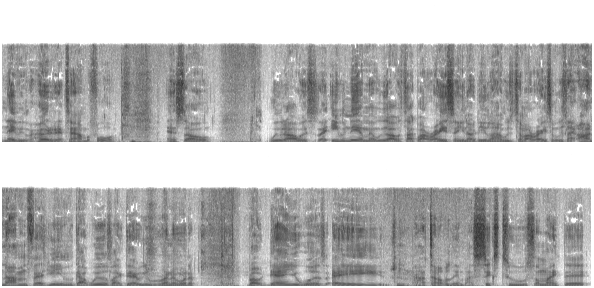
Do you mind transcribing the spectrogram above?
Never even heard of that town before. and so we would always like, even then, man, we would always talk about racing, you know, D line. We was talking about racing. We was like, oh, no, nah, I'm fast. You ain't even got wheels like that. We were running with him. Bro, Daniel was a, how tall was he? About six 6'2, something like that.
